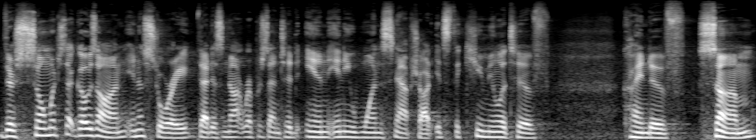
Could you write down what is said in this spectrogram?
there's so much that goes on in a story that is not represented in any one snapshot. It's the cumulative kind of sum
